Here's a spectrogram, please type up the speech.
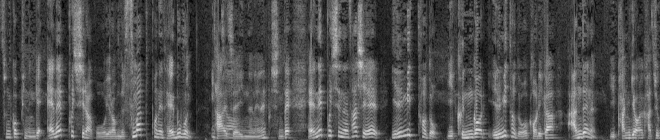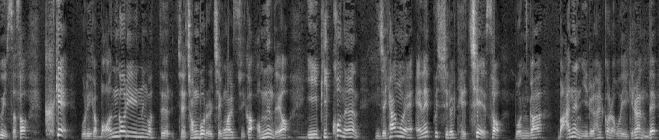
손꼽히는 게 NFC라고 여러분들 스마트폰의 대부분 다 있죠. 이제 있는 NFC인데 NFC는 사실 1m도 이 근거 1m도 거리가 안 되는 이 반경을 가지고 있어서 크게 우리가 먼 거리에 있는 것들 이제 정보를 제공할 수가 없는데요. 이 비콘은 이제 향후에 NFC를 대체해서 뭔가 많은 일을 할 거라고 얘기를 하는데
